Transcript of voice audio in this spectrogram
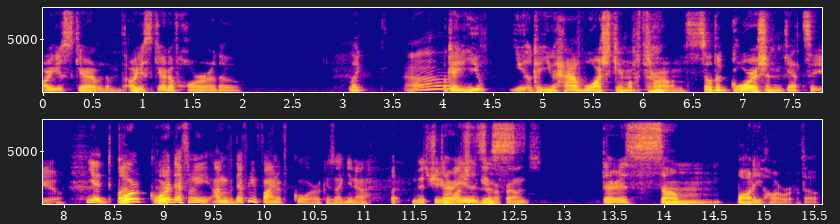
Are you scared of them? Are you scared of horror though? Like, Uh, okay, you you okay, you have watched Game of Thrones, so the gore shouldn't get to you. Yeah, But gore. Gore definitely. I'm definitely fine with gore because, like you know, literally there watched is Game a of Thrones. There is some body horror though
